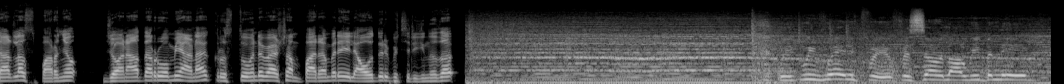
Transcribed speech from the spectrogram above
ഡർലസ് പറഞ്ഞു. ജോനാഥൻ റൂമിയാണ് ക്രിസ്തുവിന്റെ വേഷം പരമ്പരയിൽ അവതരിപ്പിച്ചിരിക്കുന്നത്. We, we've waited for you for so long, we believe.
